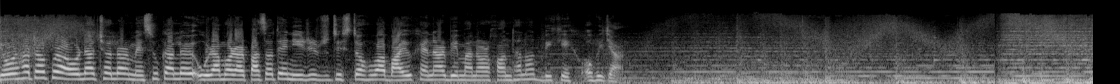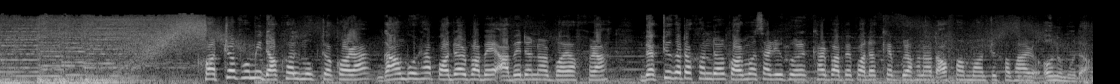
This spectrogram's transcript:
যোৰহাটৰ পৰা অৰুণাচলৰ মেচুকালৈ উৰা মৰাৰ পাছতে নিৰ্দিষ্ট হোৱা বায়ু সেনাৰ বিমানৰ সন্ধানত বিশেষ অভিযান। সত্ৰভূমি দখলমুক্ত কৰা গাঁওবুঢ়া পদৰ বাবে আবেদনৰ বয়স হ্ৰাস ব্যক্তিগত খণ্ডৰ কৰ্মচাৰীৰ সুৰক্ষাৰ বাবে পদক্ষেপ গ্ৰহণত অসম মন্ত্ৰীসভাৰ অনুমোদন।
